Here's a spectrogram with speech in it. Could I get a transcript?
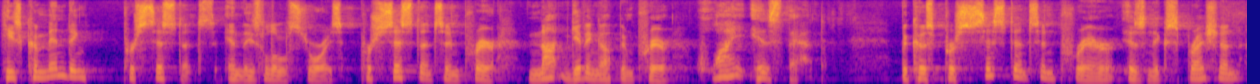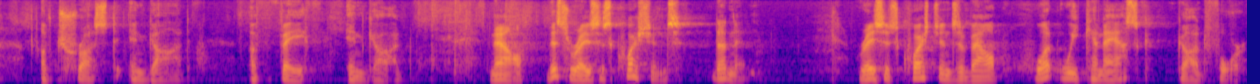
He's commending persistence in these little stories, persistence in prayer, not giving up in prayer. Why is that? Because persistence in prayer is an expression of trust in God, of faith in God. Now, this raises questions, doesn't it? Raises questions about what we can ask God for.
